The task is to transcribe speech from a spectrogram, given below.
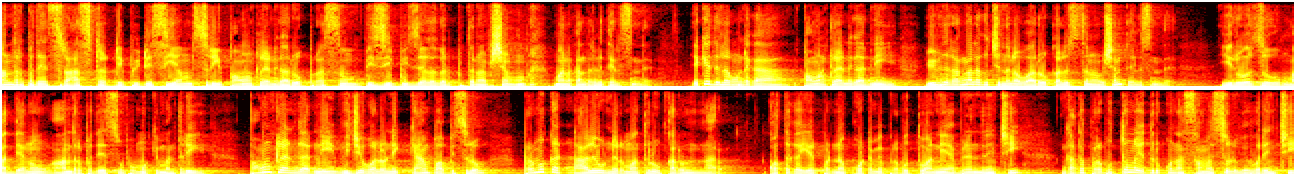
ఆంధ్రప్రదేశ్ రాష్ట్ర డిప్యూటీ సీఎం శ్రీ పవన్ కళ్యాణ్ గారు ప్రస్తుతం బిజీ బిజీగా గడుపుతున్న విషయం మనకందరికీ తెలిసిందే. ఇక ఇదిలా ఉండగా పవన్ కళ్యాణ్ గారిని వివిధ రంగాలకు చెందిన వారు కలుస్తున్న విషయం తెలిసిందే. ఈరోజు మధ్యాహ్నం ఆంధ్రప్రదేశ్ ఉప ముఖ్యమంత్రి పవన్ కళ్యాణ్ గారిని విజయవాడలోని క్యాంప్ ఆఫీసులో ప్రముఖ టాలీవుడ్ నిర్మాతలు కలనున్నారు కొత్తగా ఏర్పడిన కూటమి ప్రభుత్వాన్ని అభినందించి గత ప్రభుత్వంలో ఎదుర్కొన్న సమస్యలు వివరించి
